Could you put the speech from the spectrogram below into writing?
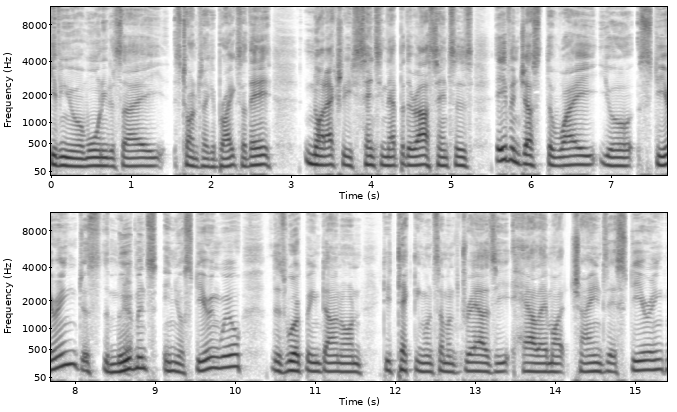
giving you a warning to say it's time to take a break. So they're not actually sensing that, but there are sensors, even just the way you're steering, just the movements yep. in your steering wheel. There's work being done on detecting when someone's drowsy, how they might change their steering,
